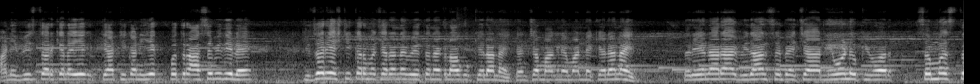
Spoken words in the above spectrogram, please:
आणि वीस तारखेला एक त्या ठिकाणी एक पत्र असं बी दिलं आहे की जर एस टी कर्मचाऱ्यांना वेतनाक लागू केला नाही त्यांच्या मागण्या मान्य केल्या नाहीत तर येणाऱ्या विधानसभेच्या निवडणुकीवर समस्त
